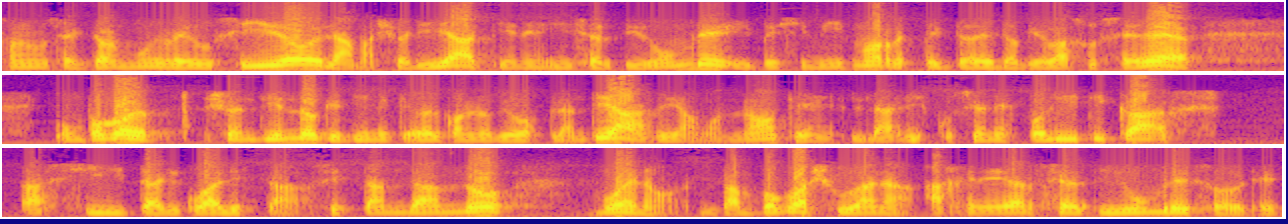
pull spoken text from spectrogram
son un sector muy reducido, la mayoría tiene incertidumbre y pesimismo respecto de lo que va a suceder. Un poco yo entiendo que tiene que ver con lo que vos planteás, digamos, ¿no? Que las discusiones políticas, así tal cual está, se están dando, bueno, tampoco ayudan a, generar certidumbre sobre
